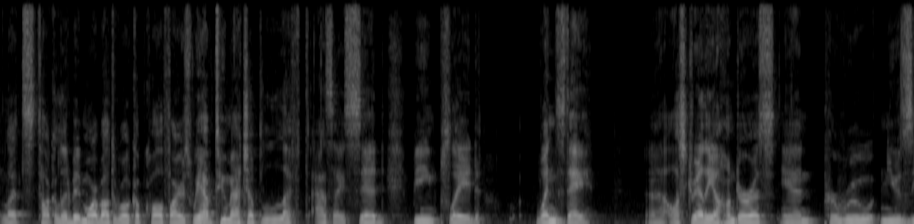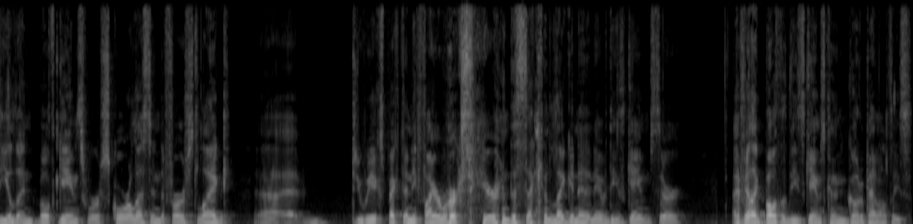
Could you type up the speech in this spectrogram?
Let's talk a little bit more about the World Cup qualifiers. We have two matchups left, as I said, being played Wednesday. Uh, Australia, Honduras, and Peru, New Zealand. Both games were scoreless in the first leg. Uh, do we expect any fireworks here in the second leg in any of these games? Or I feel like both of these games can go to penalties.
